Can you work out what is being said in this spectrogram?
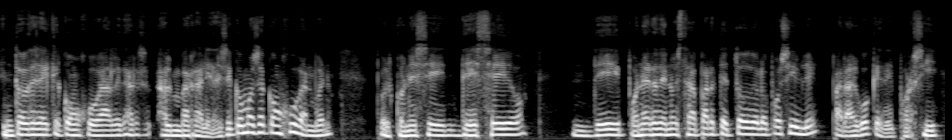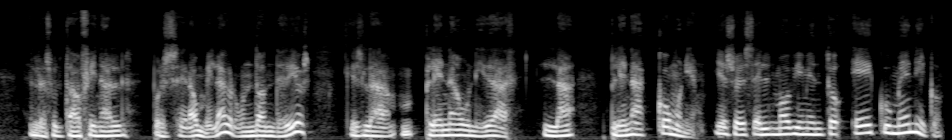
Entonces hay que conjugar ambas realidades. ¿Y cómo se conjugan? Bueno, pues con ese deseo de poner de nuestra parte todo lo posible para algo que de por sí el resultado final pues será un milagro, un don de Dios, que es la plena unidad, la plena comunión. Y eso es el movimiento ecuménico,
